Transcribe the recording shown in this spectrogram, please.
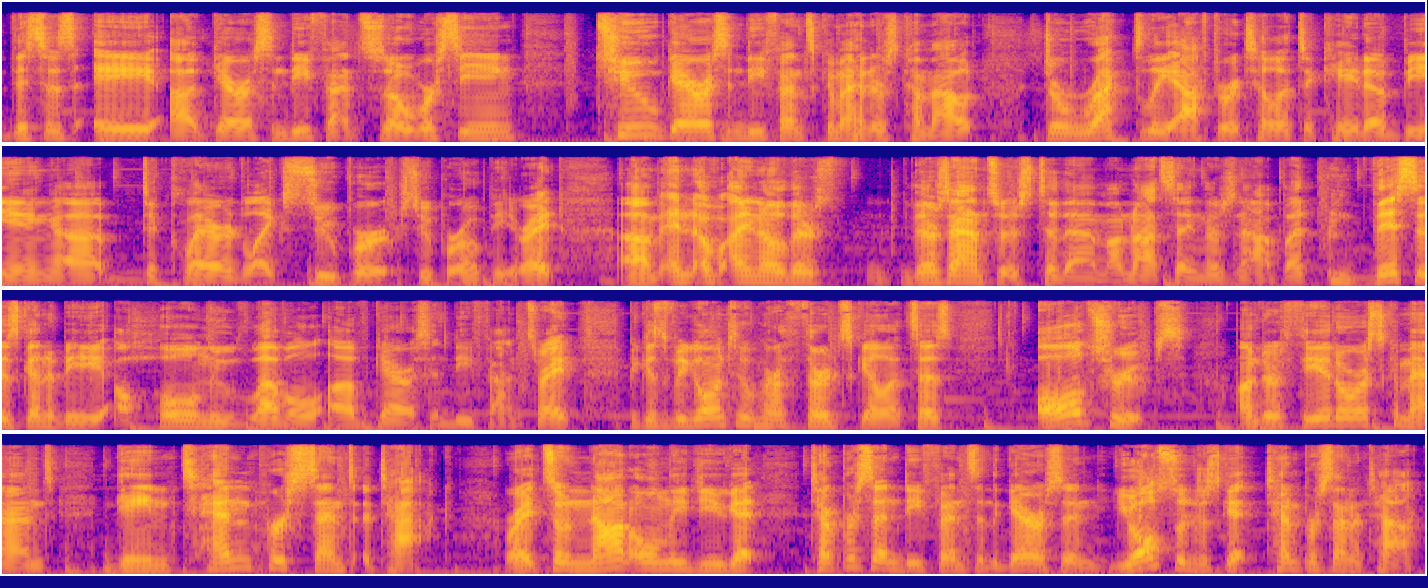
This is a, a garrison defense. So we're seeing two garrison defense commanders come out directly after Attila Takeda being uh, declared like super super OP right? Um, and I know there's there's answers to them. I'm not saying there's not but this is going to be a whole new level of garrison defense right? Because if we go into her third skill it says all troops under Theodora's command gain 10% attack right? So not only do you get 10% defense in the garrison you also just get 10% attack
